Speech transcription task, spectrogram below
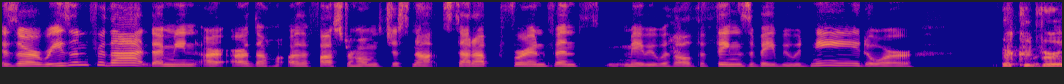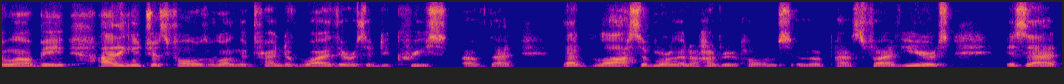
Is there a reason for that? I mean, are, are the are the foster homes just not set up for infants? Maybe with all the things a baby would need, or that could very well be. I think it just follows along the trend of why there is a decrease of that that loss of more than 100 homes in the past five years. Is that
